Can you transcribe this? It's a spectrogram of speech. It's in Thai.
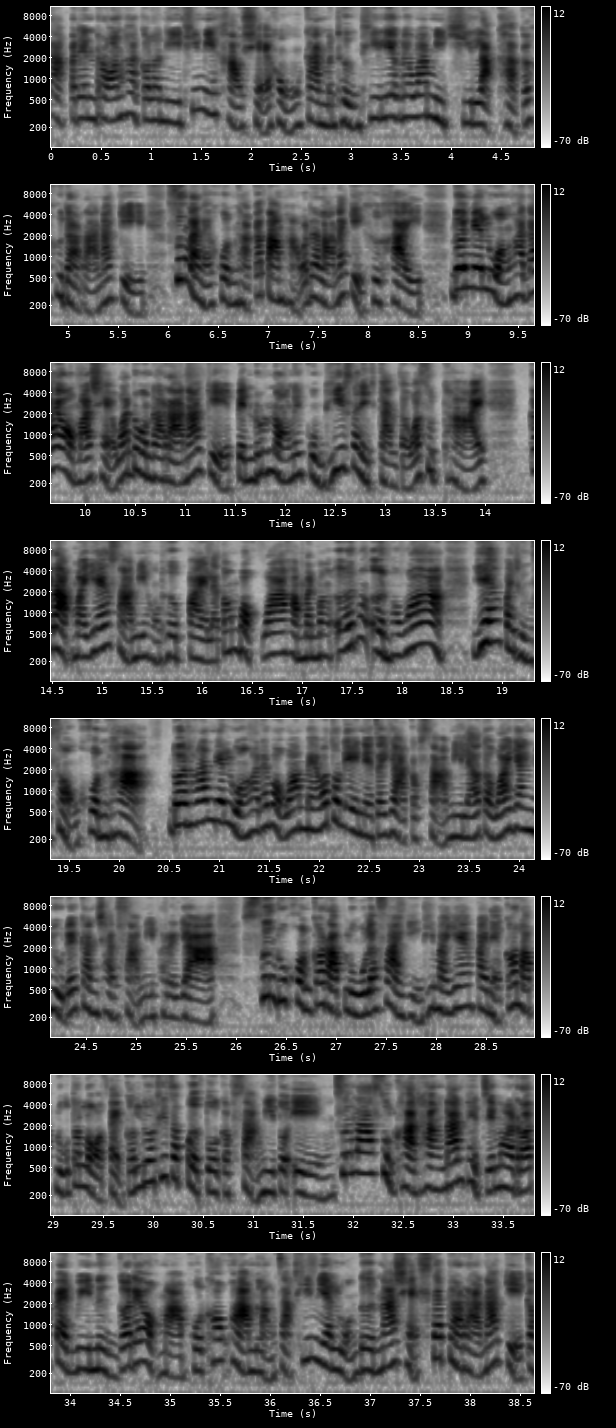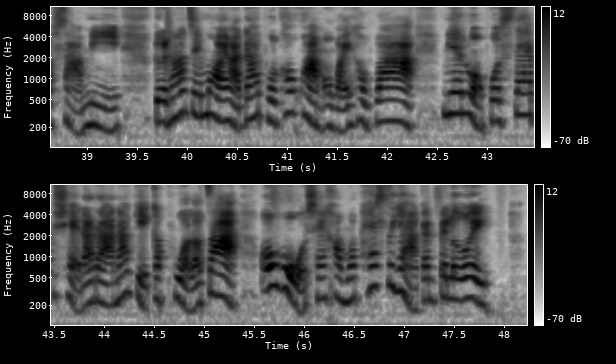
จากประเด็นร้อนค่ะกรณีที่มีข่าวแฉของวงการบันเทิงที่เรียกได้ว่ามีคีย์หลักค่ะ ก็คือดาราหน้าเก๋ซึ่งหลายๆคนค่ะก็ตามหาว่าดาราหน้าเก๋คือใคร โดยเมียหลวงค่ะได้ออกมาแฉว่าโดนดาราหน้าเก๋เป็นรุ่นน้องในกลุ่มที่สนิทกันแต่ว่าสุดท้ายกลับมาแย่งสามีของเธอไปและต้องบอกว่าค่ะมันบังเอิญบังเอิญเพราะว่าแย่งไปถึงสองคนค่ะ โดยทางด้านเมียหลวงค่ะได้บอกว่าแม้ว่าตนเองเนี่ยจะหย่ากับสามีแล้ว แต่ว่ายังอยู่ด้วยกันฉันสามีภรรยา ซึ่งทุกคนก็รับรู้และฝ่ายหญิงที่มาแย่งไปเนี่ยก็รับรู้ตลอดแต่ก็เลือกที่จะเปิดตัวกับสามีตัวเอง ซึ่งล่าสุดค่ะทางด้านเพจเจมอยร้อยแปดวีหนึ่งก็ได้ออกมาโพสต์ข้อความหลังจากที่เมียหลวงเดินหน้าแฉแซบดาราหน้าเก๋กับสามี โดยทางด้านเจมอยค่ะได้โพสต์ข้อความเอาไว้ค่ะว่า เมียหลวงโพสต์แซบแฉดาราหน้าเก๋กับผัวแล้วจ้าโอ้โห ใช้คำว่าแพทย์สยากันไปเลย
